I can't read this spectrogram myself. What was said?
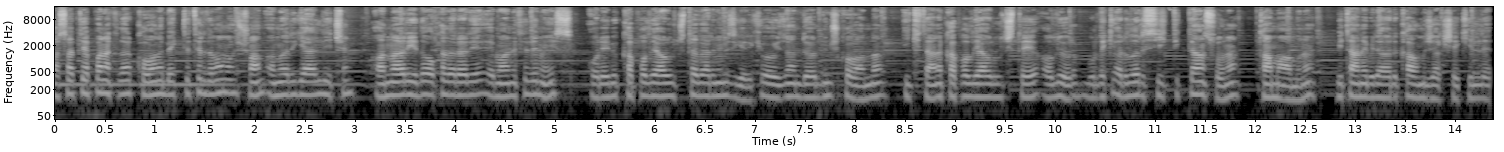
hasat yapana kadar kovanı bekletirdim ama şu an ana arı geldiği için ana arıyı da o kadar arıya emanet edemeyiz. Oraya bir kapalı yavrulu çıta vermemiz gerekiyor. O yüzden dördüncü kovandan iki tane kapalı yavrulu çıtayı alıyorum. Buradaki arıları siktikten sonra tamamını bir tane bile arı kalmayacak şekilde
